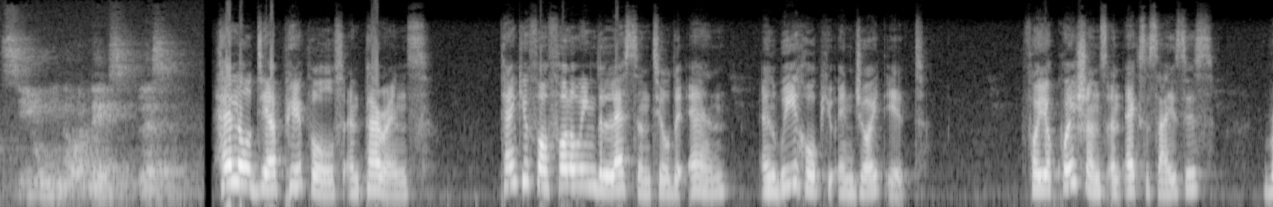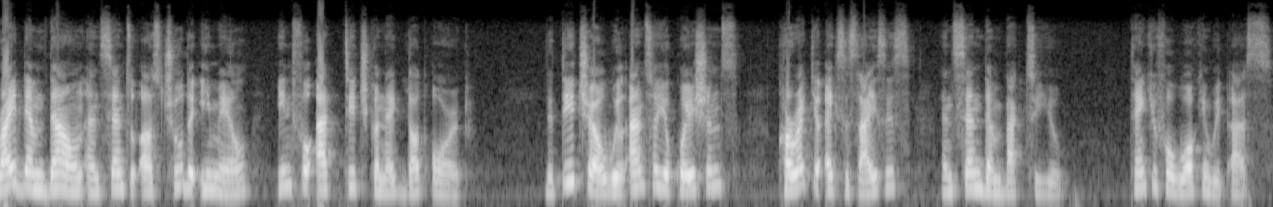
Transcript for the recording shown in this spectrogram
See you in our next lesson. Hello, dear pupils and parents. Thank you for following the lesson till the end, and we hope you enjoyed it. For your questions and exercises, write them down and send to us through the email info at teachconnect.org. The teacher will answer your questions, correct your exercises, and send them back to you. Thank you for working with us.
